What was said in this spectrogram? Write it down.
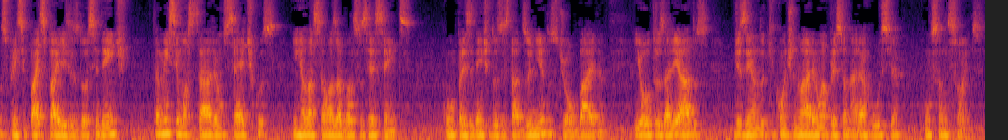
Os principais países do Ocidente também se mostraram céticos em relação aos avanços recentes, com o presidente dos Estados Unidos, Joe Biden, e outros aliados dizendo que continuarão a pressionar a Rússia com sanções.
